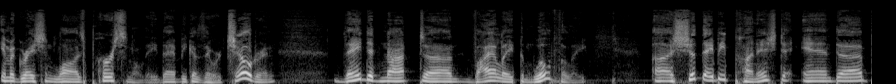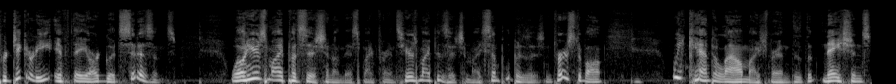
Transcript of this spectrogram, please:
immigration laws personally, they, because they were children, they did not uh, violate them willfully. Uh, should they be punished, and uh, particularly if they are good citizens? Well, here's my position on this, my friends. Here's my position, my simple position. First of all, we can't allow, my friends, the nations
